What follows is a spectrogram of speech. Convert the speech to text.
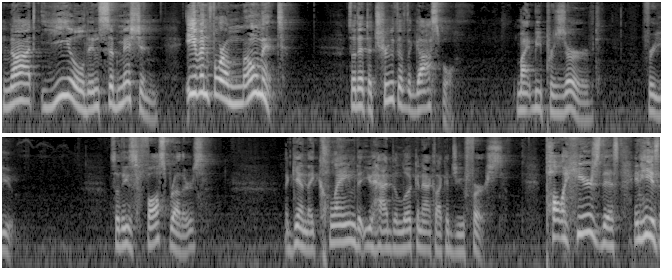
not yield in submission, even for a moment, so that the truth of the gospel might be preserved for you. So these false brothers Again, they claimed that you had to look and act like a Jew first. Paul hears this and he is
